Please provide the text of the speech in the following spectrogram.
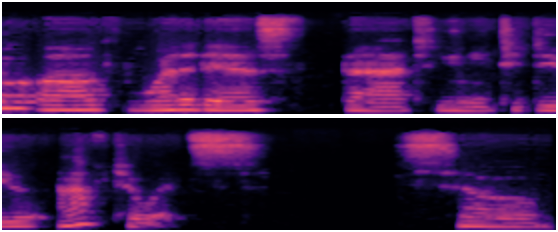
go of what it is that you need to do afterwards. So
